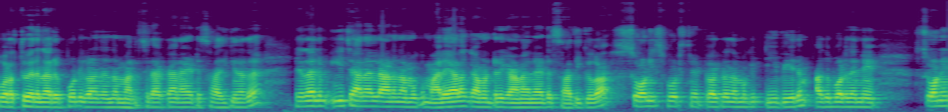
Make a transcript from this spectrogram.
പുറത്തു വരുന്ന റിപ്പോർട്ടുകളിൽ നിന്ന് മനസ്സിലാക്കാനായിട്ട് സാധിക്കുന്നത്. ഏതായാലും ഈ ചാനലിലാണ് നമുക്ക് മലയാളം കമൻട്രി കാണാനായിട്ട് സാധിക്കുക. സോണി സ്പോർട്സ് നെറ്റ്വർക്കിൽ നമുക്ക് ടി വിയിലും അതുപോലെ തന്നെ സോണി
